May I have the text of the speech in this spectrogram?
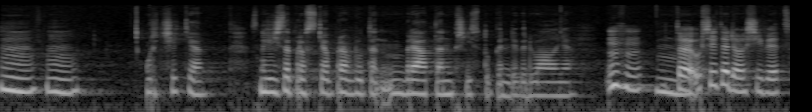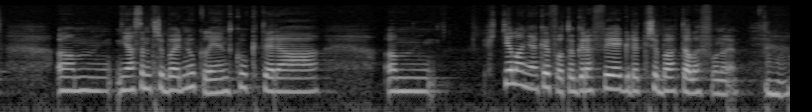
Hmm, hmm. Určitě. Snažíš se prostě opravdu ten, brát ten přístup individuálně. Mm-hmm. Hmm. To je určitě další věc. Um, já jsem třeba jednu klientku, která um, chtěla nějaké fotografie, kde třeba telefonuje. Mm-hmm.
